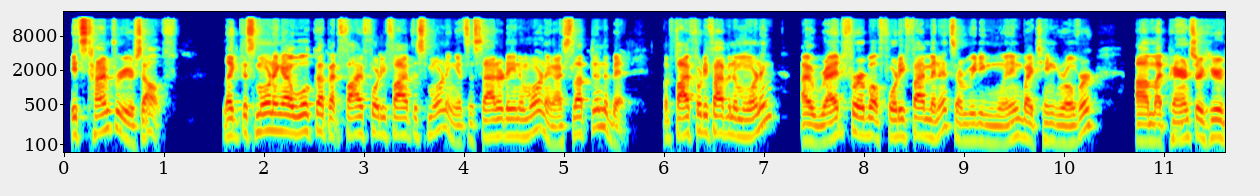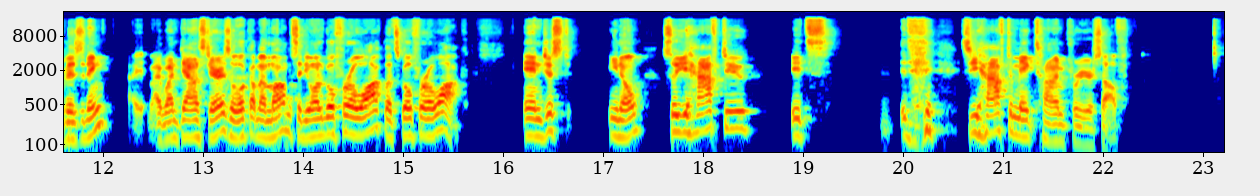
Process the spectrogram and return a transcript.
It's time for yourself. Like this morning, I woke up at 5:45 this morning. It's a Saturday in the morning. I slept in a bit. But 5:45 in the morning, I read for about 45 minutes. I'm reading Winning by Tim Grover. Uh, my parents are here visiting. I, I, went downstairs. I woke up my mom and said, "You want to go for a walk? Let's go for a walk." And just you know, so you have to. It's so you have to make time for yourself.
